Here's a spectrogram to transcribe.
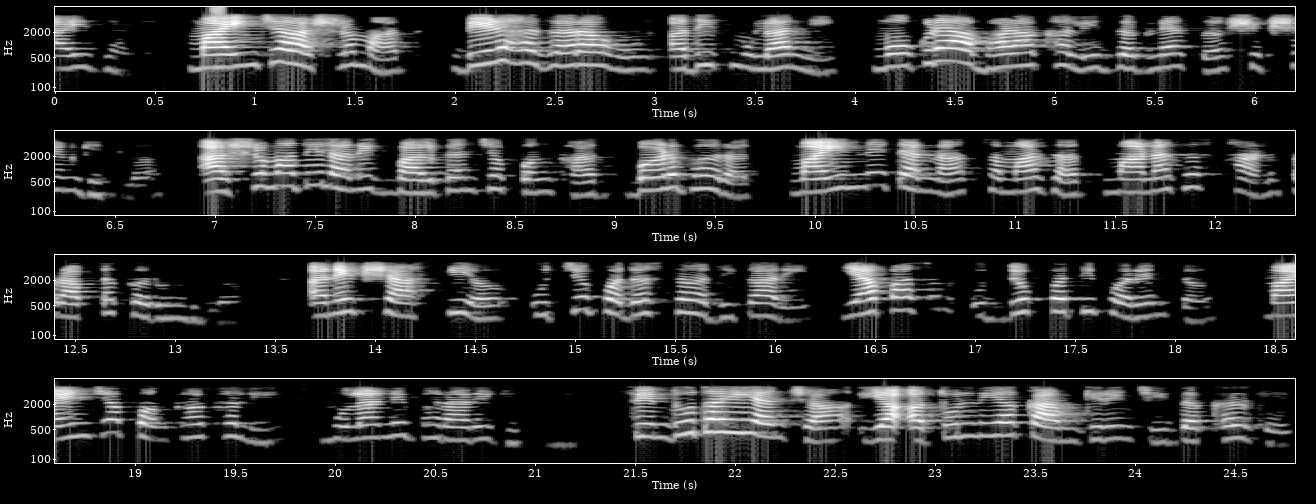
आई झाली. माईंच्या आश्रमात दीड हजाराहून अधिक मुलांनी मोकळ्या आभाळाखाली जगण्याचं शिक्षण घेतलं. आश्रमातील अनेक बालकांच्या पंखात बळ भरत माईंनी त्यांना समाजात मानाचं स्थान प्राप्त करून दिलं. अनेक शासकीय उच्च पदस्थ अधिकारी यापासून उद्योगपतीपर्यंत माईंच्या पंखाखाली मुलांनी भरारी घेतली. सिंधुताई यांच्या या अतुलनीय कामगिरीची दखल घेत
